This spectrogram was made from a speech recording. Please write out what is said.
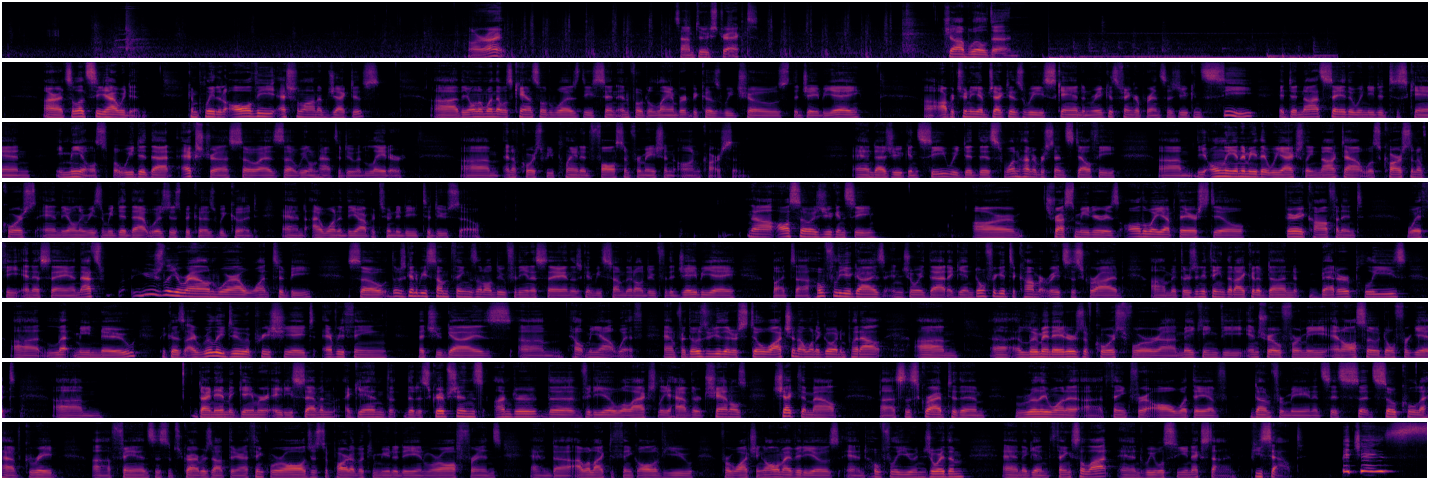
All right, time to extract. Job well done. All right, so let's see how we did completed all the echelon objectives. Uh, the only one that was canceled was the send info to Lambert because we chose the JBA. Uh, opportunity objectives, we scanned Enrica's fingerprints. As you can see, it did not say that we needed to scan Emile's, but we did that extra so as uh, we don't have to do it later. Um, and of course, we planted false information on Carson. And as you can see, we did this 100% stealthy. Um, the only enemy that we actually knocked out was Carson, of course, and the only reason we did that was just because we could, and I wanted the opportunity to do so. Now, also, as you can see, our trust meter is all the way up there still, very confident with the NSA, and that's usually around where I want to be. So there's going to be some things that I'll do for the NSA, and there's going to be some that I'll do for the JBA, but uh, hopefully you guys enjoyed that. Again, don't forget to comment, rate, subscribe. Um, if there's anything that I could have done better, please uh, let me know, because I really do appreciate everything that you guys um, help me out with. And for those of you that are still watching, I want to go ahead and put out um, uh, Illuminators, of course, for uh, making the intro for me, and also don't forget um, Dynamic Gamer 87. Again, the, the, descriptions under the video will actually have their channels. Check them out. Uh, subscribe to them. Really want to uh, thank for all what they have done for me, and it's it's it's so cool to have great uh, fans and subscribers out there. I think we're all just a part of a community, and we're all friends. And uh, I would like to thank all of you for watching all of my videos, and hopefully you enjoy them. And again, thanks a lot, and we will see you next time. Peace out, bitches.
